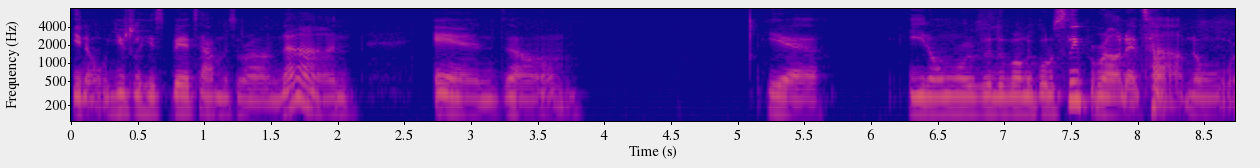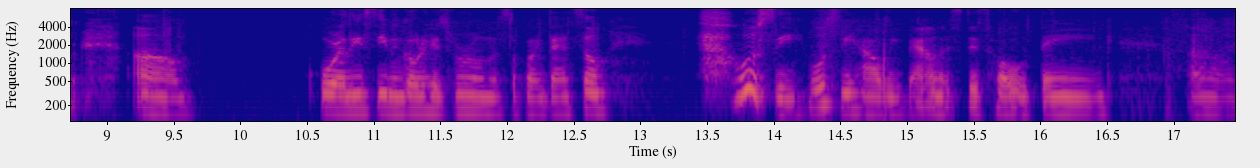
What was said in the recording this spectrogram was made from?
you know, usually his bedtime is around nine, and um, yeah, he don't really want to go to sleep around that time no more, um, or at least even go to his room and stuff like that. So we'll see, we'll see how we balance this whole thing um,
